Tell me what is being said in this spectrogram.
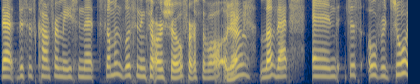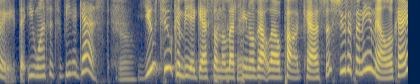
that this is confirmation that someone's listening to our show, first of all. Okay. Yeah. Love that. And just overjoyed that you wanted to be a guest. You too can be a guest on the Latinos Out Loud podcast. Just shoot us an email, okay?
